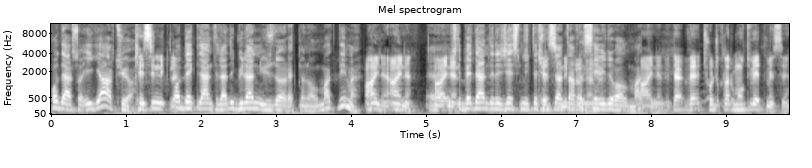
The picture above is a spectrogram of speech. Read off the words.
o derse ilgi artıyor. Kesinlikle. O beklentilerde gülen yüzlü öğretmen olmak değil mi? Aynen, aynen. Ee, aynen. İşte beden dili, cismilikte çocuklar tarafından sevilir olmak. Aynen. De, ve çocukları motive etmesi.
